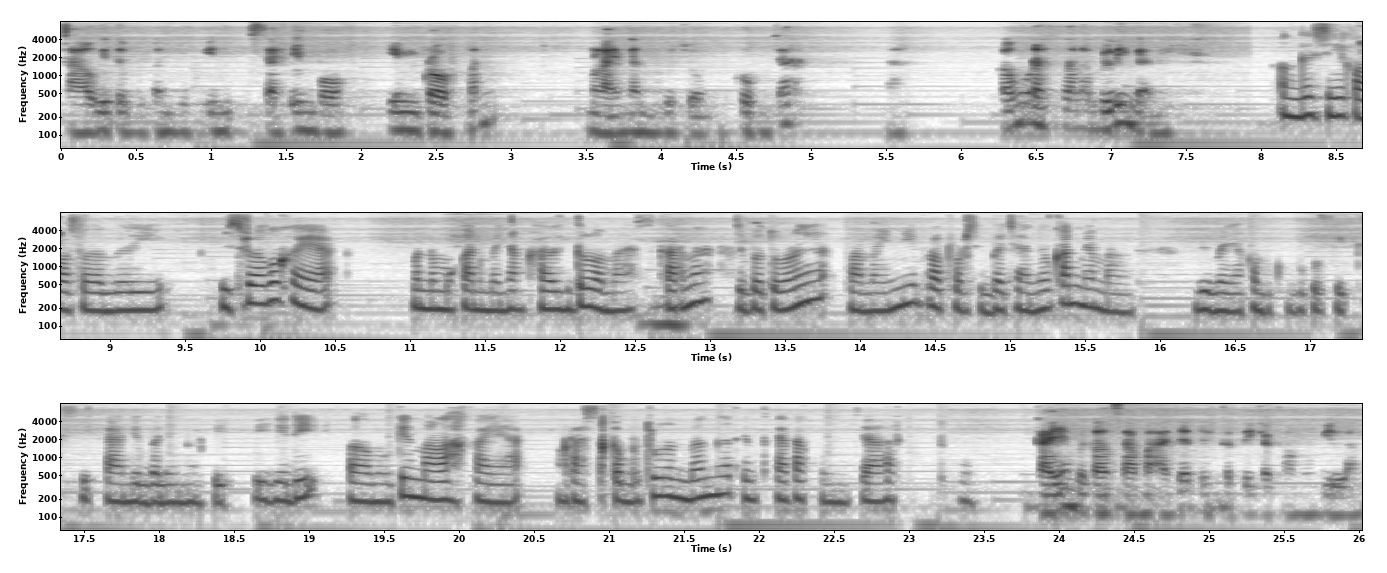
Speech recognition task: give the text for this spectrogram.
tahu itu bukan buku self improvement melainkan buku kumcer nah kamu rasa salah beli nggak nih? Enggak sih kalau soal beli justru aku kayak menemukan banyak hal gitu loh mas. Hmm. karena sebetulnya selama ini proporsi bacaan itu kan memang lebih banyak ke buku-buku fiksi kan dibandingkan fiksi jadi uh, mungkin malah kayak ngerasa kebetulan banget yang ternyata kuncar gitu. Kayaknya bakal sama aja deh ketika kamu bilang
